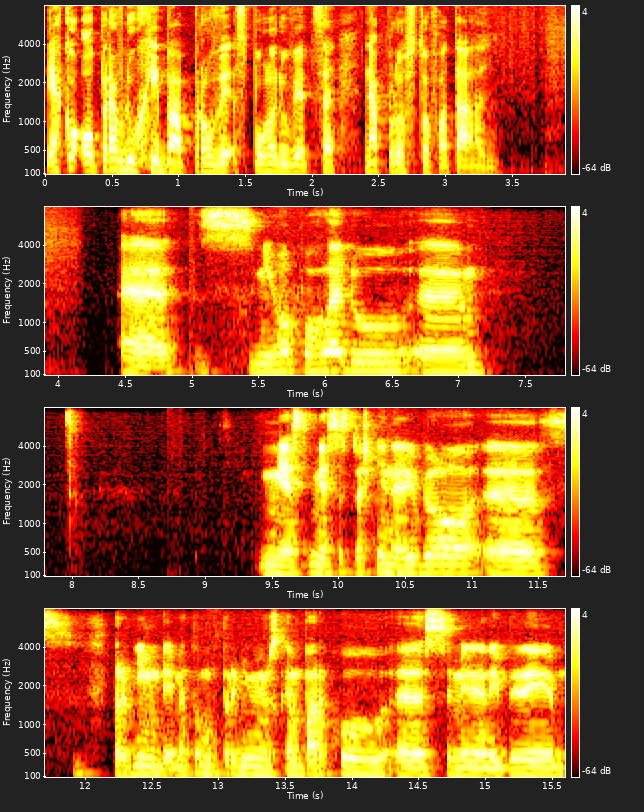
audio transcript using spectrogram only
jako opravdu chyba pro vě- z pohledu vědce naprosto fatální. Eh, z mýho pohledu eh, mě se strašně nelíbilo eh, v prvním, dejme tomu v prvním Jurském parku eh, se mi nelíbili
